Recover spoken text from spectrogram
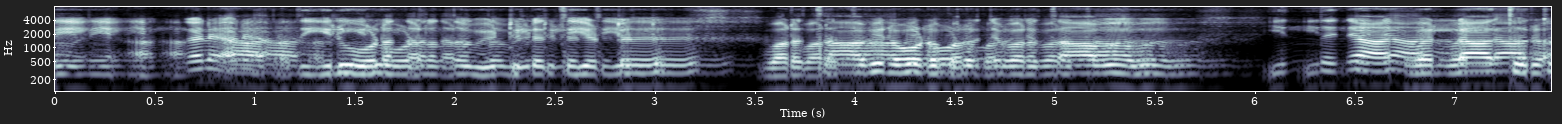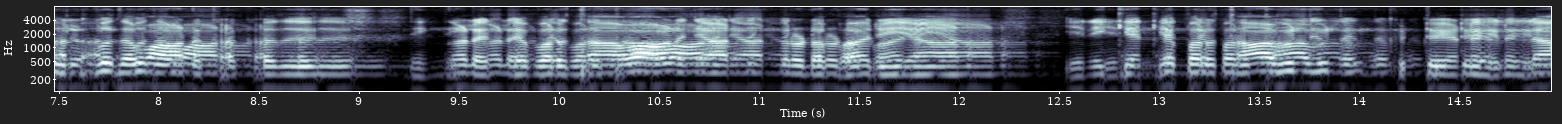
നീങ്ങി. അങ്ങനെ ആ നദിയിലൂടെ നടന്ന് വീട്ടിലെത്തിയിട്ട് ഭർത്താവിനോട് പറഞ്ഞു ഭർത്താവ് ഇന്ന് ഞാൻ വല്ലാത്തൊരു അത്ഭുതമാണ് കണ്ടത്. നിങ്ങൾ എന്റെ ഭർത്താവാണ് ഞാൻ നിങ്ങളുടെ ഭാര്യയാണ്. എനിക്ക് എന്റെ ഭർത്താവിൽ നിന്നും കിട്ടേണ്ട എല്ലാ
